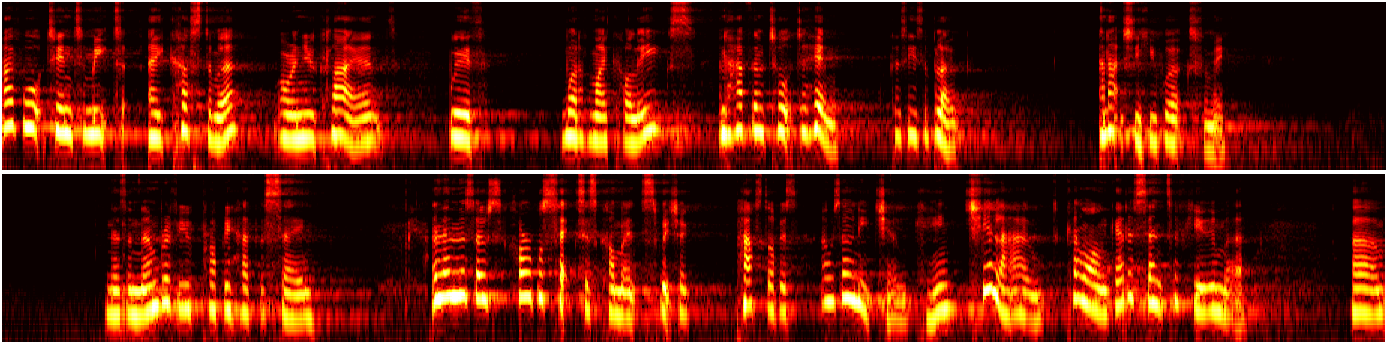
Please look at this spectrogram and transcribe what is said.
I've walked in to meet a customer or a new client with one of my colleagues and have them talk to him because he's a bloke. And actually, he works for me. And there's a number of you probably had the same. And then there's those horrible sexist comments which are passed off as, I was only joking. Chill out. Come on, get a sense of humour. Um,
